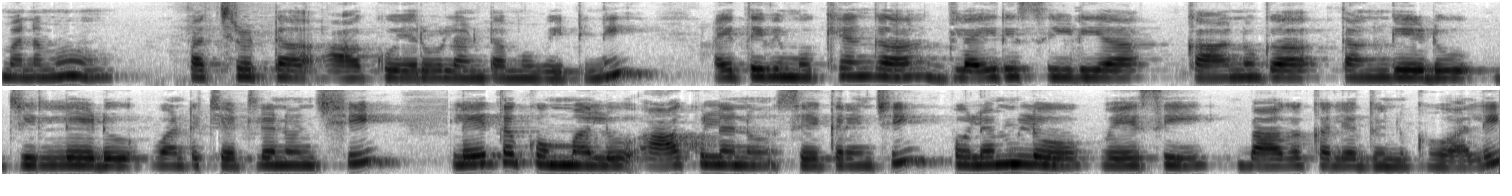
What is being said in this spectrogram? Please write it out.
మనము పచ్చిరొట్ట ఆకు ఎరువులు అంటాము వీటిని. అయితే ఇవి ముఖ్యంగా గ్లైరిసీడియా కానుగ తంగేడు జిల్లేడు వంటి చెట్ల నుంచి లేత కొమ్మలు ఆకులను సేకరించి పొలంలో వేసి బాగా కలియ దున్నుకోవాలి.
